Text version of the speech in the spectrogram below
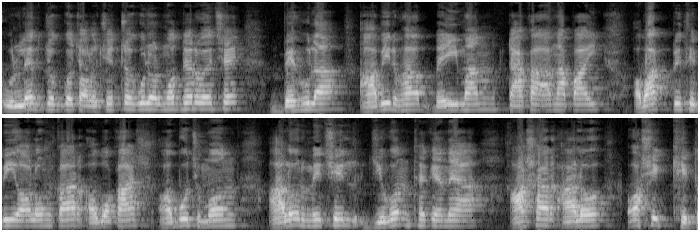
উল্লেখযোগ্য চলচ্চিত্রগুলোর মধ্যে রয়েছে বেহুলা, আবির্ভাব বেইমান টাকা আনা পাই, অবাক পৃথিবী অলঙ্কার অবকাশ, অবুজ মন, আলোর মিছিল, জীবন থেকে নেয়া, আশার আলো, অশিক্ষিত।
